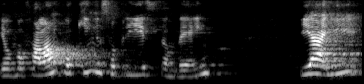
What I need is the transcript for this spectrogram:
Eu vou falar um pouquinho sobre isso também. E aí,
